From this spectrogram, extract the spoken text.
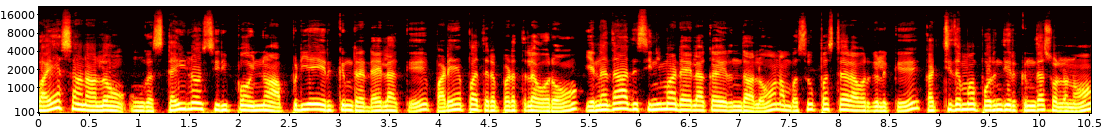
வயசானாலும் உங்க ஸ்டைலும் சிரிப்பும் இன்னும் அப்படியே இருக்குன்ற டைலாக்கு படையப்பா திரைப்படத்துல வரும். என்னதான் அது சினிமா டைலாக்கா இருந்தாலும் நம்ம சூப்பர் ஸ்டார் அவர்களுக்கு கச்சிதமா பொருந்திருக்குன்னு தான் சொல்லணும்.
